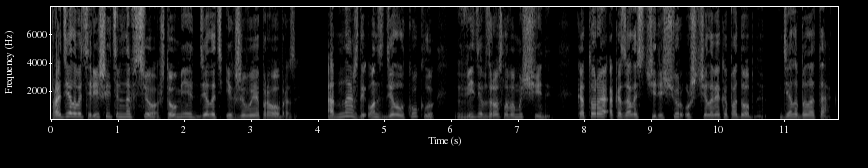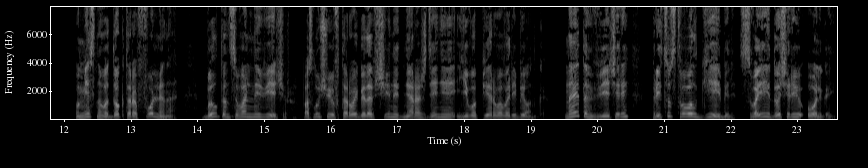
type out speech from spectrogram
проделывать решительно все, что умеют делать их живые прообразы. Однажды он сделал куклу в виде взрослого мужчины, которая оказалась чересчур уж человекоподобную. Дело было так. У местного доктора Фоллина был танцевальный вечер по случаю второй годовщины дня рождения его первого ребенка. На этом вечере присутствовал Гейбель своей дочерью Ольгой.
